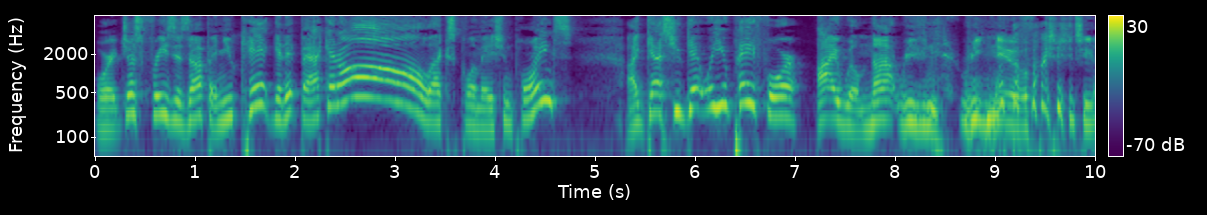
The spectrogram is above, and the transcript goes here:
or it just freezes up and you can't get it back at all! Exclamation points. I guess you get what you pay for. I will not re- renew. What the fuck is she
